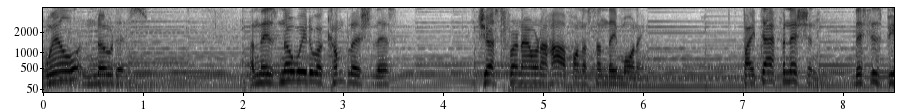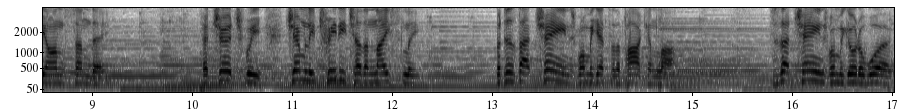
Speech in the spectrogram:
will notice. And there's no way to accomplish this just for an hour and a half on a Sunday morning. By definition, this is beyond Sunday. At church, we generally treat each other nicely, but does that change when we get to the parking lot? Does that change when we go to work?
